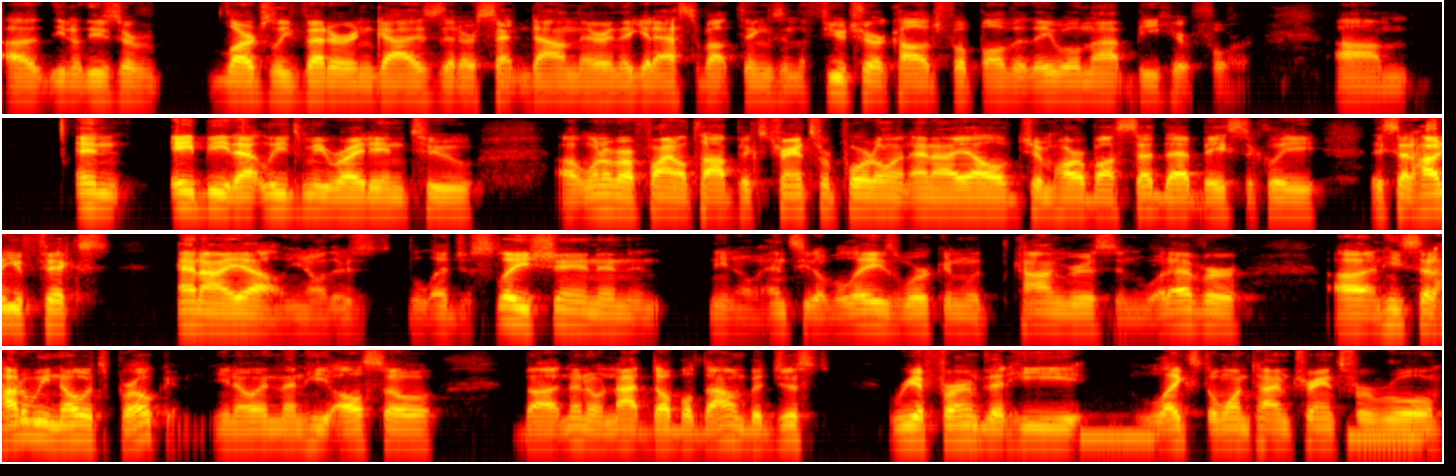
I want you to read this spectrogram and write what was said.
uh, you know, these are largely veteran guys that are sent down there and they get asked about things in the future of college football that they will not be here for. Um, and AB, that leads me right into uh, one of our final topics transfer portal and NIL. Jim Harbaugh said that basically they said, How do you fix NIL? You know, there's the legislation and, and you know, NCAA is working with Congress and whatever. Uh, and he said, How do we know it's broken? You know, and then he also, uh, no, no, not double down, but just reaffirmed that he likes the one time transfer rule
